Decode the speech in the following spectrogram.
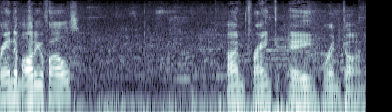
Random audio files, I'm Frank A. Rincon.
